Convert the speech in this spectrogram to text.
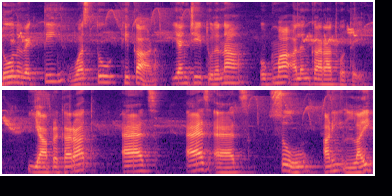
दोन व्यक्ती वस्तू ठिकाण यांची तुलना उपमा अलंकारात होते. या प्रकारात ॲज ॲज ॲज सो आणि लाईक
